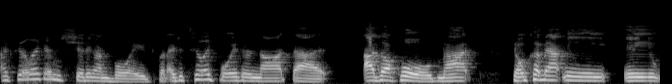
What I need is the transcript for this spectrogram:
I feel like I'm shitting on boys, but I just feel like boys are not that as a whole, not don't come at me any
